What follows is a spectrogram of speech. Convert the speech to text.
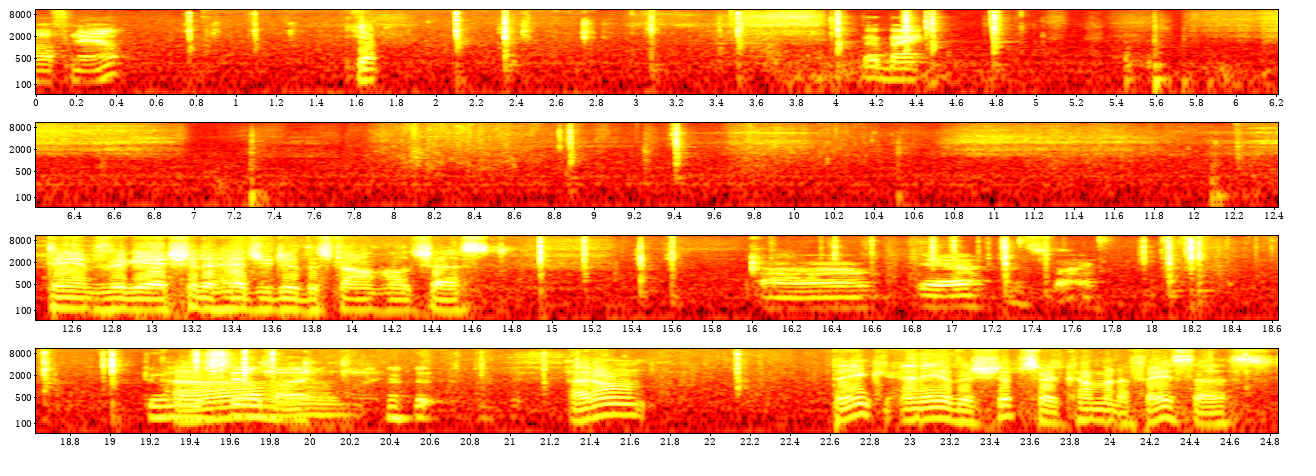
off now. Yep. Bye bye. Damn, Ziggy, I should have had you do the stronghold chest. Uh, yeah, that's fine. Do another sail by. Um, I don't think any of the ships are coming to face us.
